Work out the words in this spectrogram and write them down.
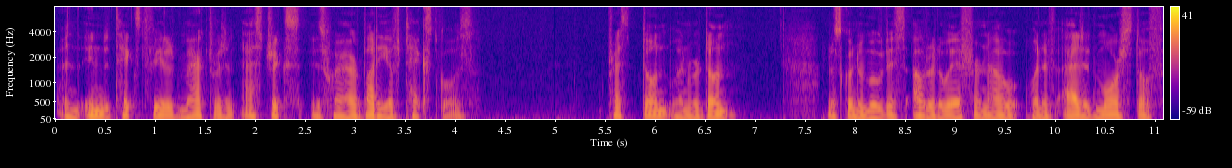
and in the text field marked with an asterisk is where our body of text goes. Press done when we're done. I'm just going to move this out of the way for now. When I've added more stuff,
